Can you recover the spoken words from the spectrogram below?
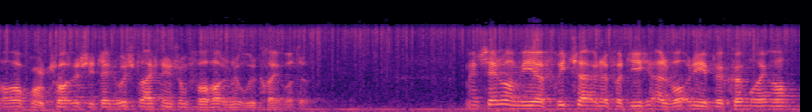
og opretholdes i den udstrækning, som forholdene udkræver det. Men selvom vi er fritagende for de alvorlige bekymringer,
